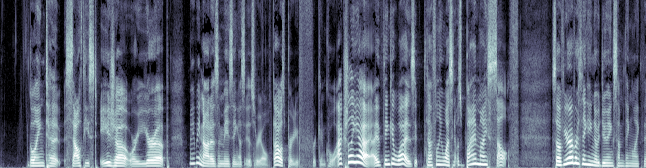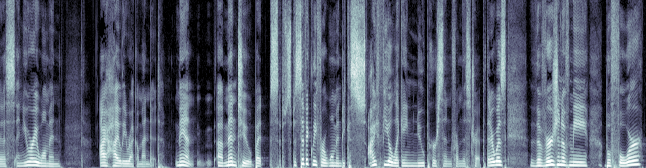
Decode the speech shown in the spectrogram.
going to Southeast Asia or Europe. Maybe not as amazing as Israel. That was pretty freaking cool. Actually, yeah, I think it was. It definitely was. And it was by myself. So if you're ever thinking of doing something like this and you are a woman, I highly recommend it. Man, uh, men too, but specifically for a woman because I feel like a new person from this trip. There was the version of me before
